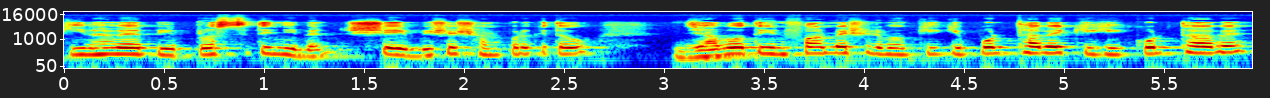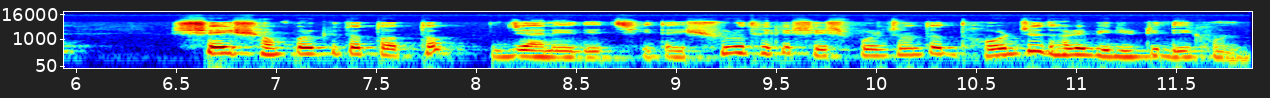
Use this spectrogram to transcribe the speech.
কীভাবে আপনি প্রস্তুতি নেবেন সেই বিষয় সম্পর্কিত যাবতীয় ইনফরমেশন এবং কী কী পড়তে হবে, কী কী করতে হবে, সেই সম্পর্কিত তথ্য জানিয়ে দিচ্ছি। তাই শুরু থেকে শেষ পর্যন্ত ধৈর্য ধরে ভিডিওটি দেখুন।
